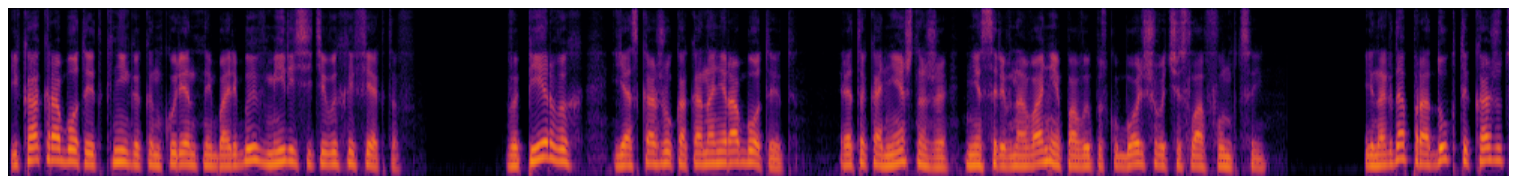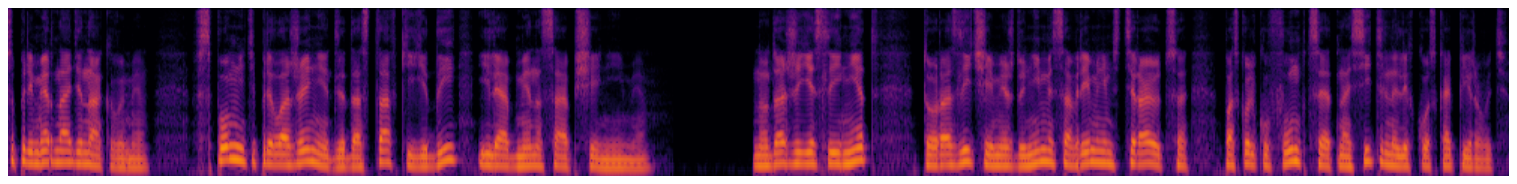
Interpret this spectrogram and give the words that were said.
И как работает книга конкурентной борьбы в мире сетевых эффектов. Во-первых, я скажу, как она не работает – это, конечно же, не соревнование по выпуску большего числа функций. Иногда продукты кажутся примерно одинаковыми. Вспомните приложение для доставки еды или обмена сообщениями. Но даже если и нет, то различия между ними со временем стираются, поскольку функции относительно легко скопировать.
